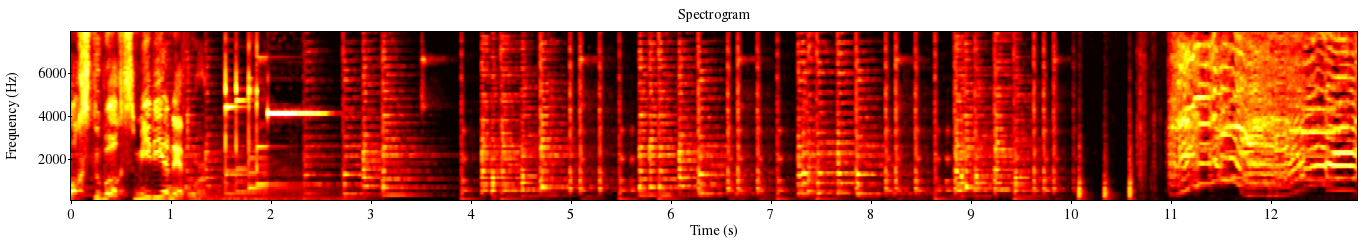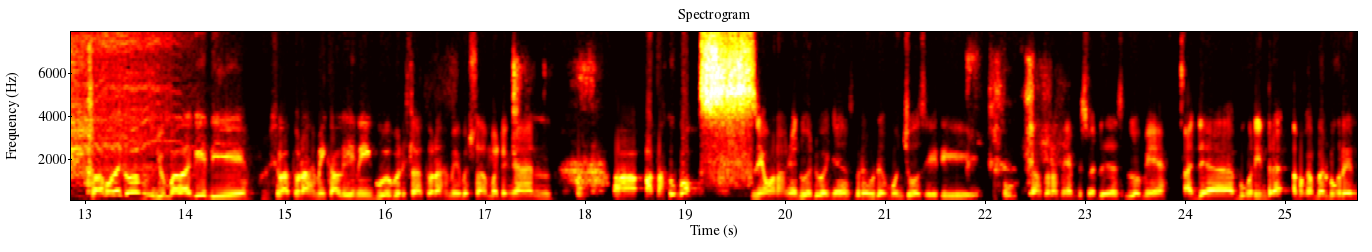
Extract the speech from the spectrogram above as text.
Box to Box Media Network. Assalamualaikum, jumpa lagi di silaturahmi kali ini gue bersilaturahmi bersama dengan uh, Otaku Box. Ini orangnya dua-duanya sebenarnya udah muncul sih di silaturahmi episode sebelumnya ya. Ada Bung Rindra, apa kabar Bung Rin?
